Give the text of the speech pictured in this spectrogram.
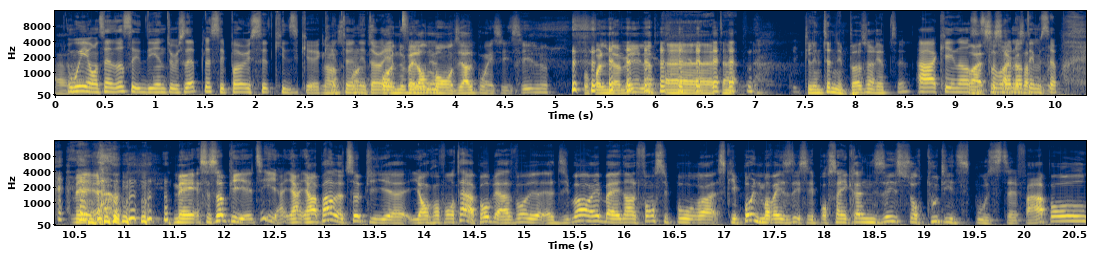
Euh, Oui, on tient à dire c'est The Intercept, là, c'est pas un site qui dit que non, c'est Clinton pas, est c'est un pas un reptile, nouvel ordre mondial.cc, là. Faut pas le nommer, là. Euh, attends. Clinton n'est pas un reptile? Ah, ok, non, Ouais, c'est pour une autre émission. Mais, mais c'est ça, puis tu sais, ils ils en parlent de ça, puis euh, ils ont confronté Apple, puis Apple a dit, bah ouais, ben dans le fond, c'est pour, euh, ce qui est pas une mauvaise idée, c'est pour synchroniser sur tous tes dispositifs Apple,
